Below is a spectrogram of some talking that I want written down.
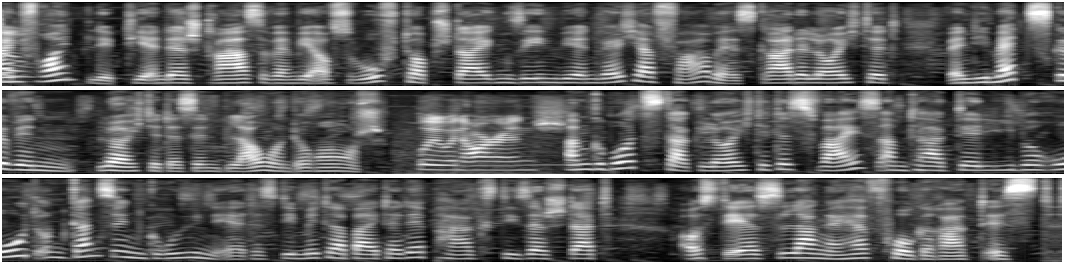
Mein Freund lebt hier in der Straße. Wenn wir aufs Rooftop steigen, sehen wir, in welcher Farbe es gerade leuchtet. Wenn die Mets gewinnen, leuchtet es in Blau und Orange. Am Geburtstag leuchtet es weiß, am Tag der Liebe rot und ganz in grün ehrt es die Mitarbeiter der Parks dieser Stadt aus der es lange hervorgeragt ist.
